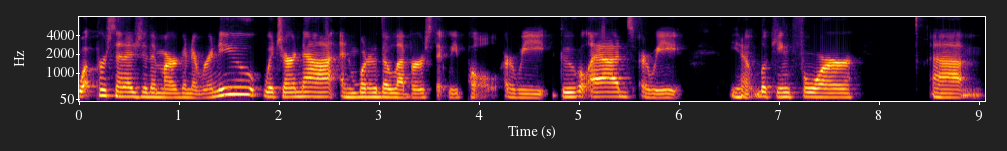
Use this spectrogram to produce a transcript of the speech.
What percentage of them are going to renew, which are not, and what are the levers that we pull? Are we Google ads? Are we, you know, looking for um,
